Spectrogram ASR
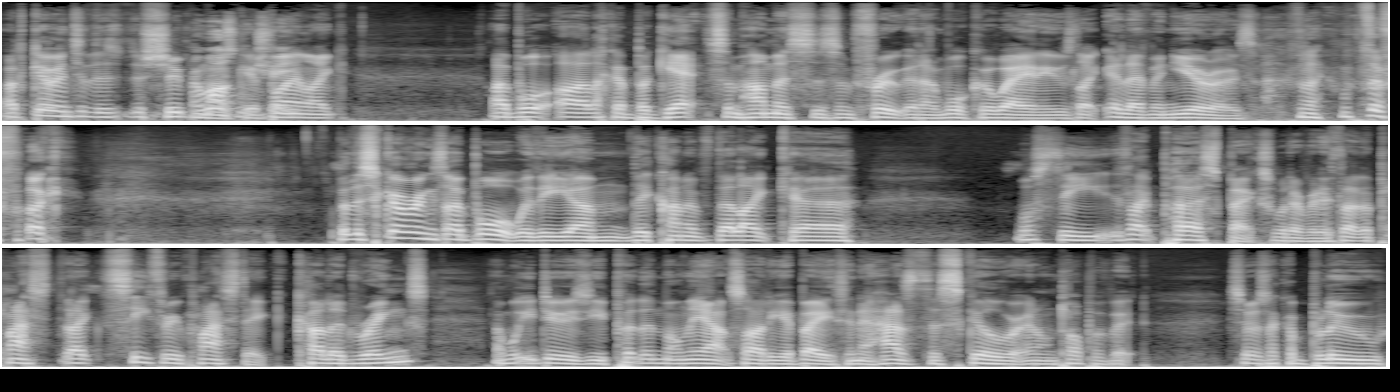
I'd go into the, the supermarket, buy like. I bought uh, like a baguette, some hummus, and some fruit, and I'd walk away, and it was like 11 euros. I'm like, what the fuck? But the skill rings I bought were the, um, the kind of, they're like, uh, what's the, it's like Perspex, whatever it is, like the plastic, like see through plastic coloured rings. And what you do is you put them on the outside of your base, and it has the skill written on top of it. So it's like a blue,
